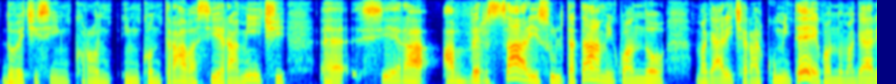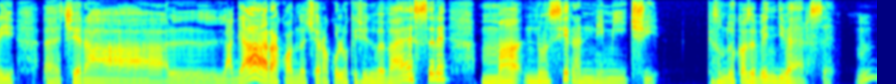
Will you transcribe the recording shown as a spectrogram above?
dove ci si incro- incontrava, si era amici, eh, si era avversari sul tatami quando magari c'era il kumite, quando magari eh, c'era la gara, quando c'era quello che ci doveva essere, ma non si era nemici, che sono due cose ben diverse. mm?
